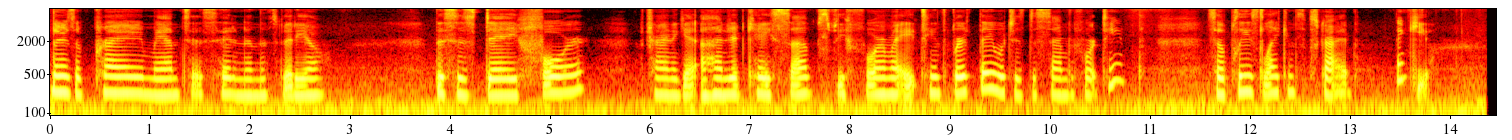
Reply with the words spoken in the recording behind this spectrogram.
There's a praying mantis hidden in this video. This is day four of trying to get 100k subs before my 18th birthday, which is December 14th. So please like and subscribe. Thank you.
